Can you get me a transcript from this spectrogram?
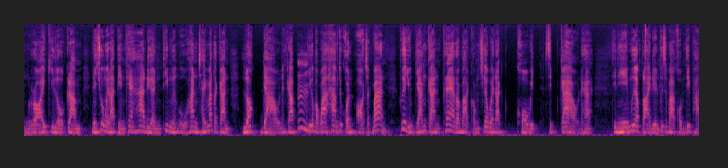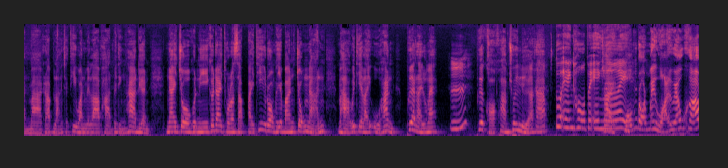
100 กิโลกรัม ในช่วงเวลาเพียงแค่ 5 เดือนที่เมืองอู่ฮั่นใช้มาตรการล็อกดาวน์นะครับอืมที่เขาบอกว่าห้ามทุกคนออกจากบ้าน เพื่อหยุดยั้งการแพร่ระบาดของเชื้อไวรัสโควิด -19 นะฮะ ทีนี้เมื่อปลายเดือนพฤษภาคมที่ผ่านมาครับหลังจากที่วันเวลาผ่านไปถึง 5 เดือน นายโจคนนี้ก็ได้โทรศัพท์ไปที่โรงพยาบาลจงหนาน มหาวิทยาลัยอู่ฮั่นเพื่ออะไรรู้ไหมอืมเพื่อขอความช่วยเหลือครับ ตัวเองโทรไปเองเลใช่ยผมรนไม่ไหวแล้วครับ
